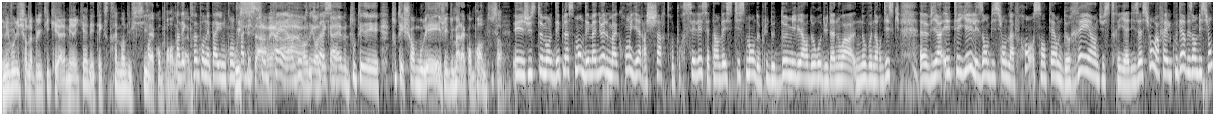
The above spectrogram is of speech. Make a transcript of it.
l'évolution de la politique américaine est extrêmement difficile à comprendre. Avec Trump, on n'est pas une contradiction près, hein, de toute façon. Est quand même, tout est, tout est chamboulé et j'ai du mal à comprendre tout ça. Et justement, le déplacement d'Emmanuel Macron hier à Chartres pour sceller cet investissement de plus de 2 milliards d'euros du Danois Novo Nordisk euh, vient étayer les ambitions de la France en termes de réindustrialisation. Raphaël Couder, des ambitions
